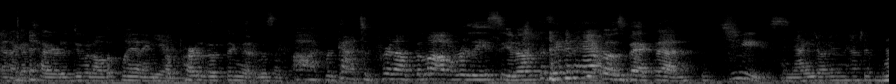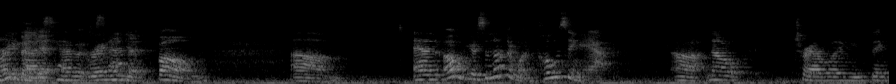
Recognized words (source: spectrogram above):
and I got tired of doing all the planning. Yeah. But part of the thing that was like, oh, I forgot to print out the model release, you know, because they didn't have Yeah. those back then. Jeez. And now you don't even have to worry you about can it. just have it Just right on your it. phone. Um, and oh, here's another one: posing app. Uh, now, traveling, you think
